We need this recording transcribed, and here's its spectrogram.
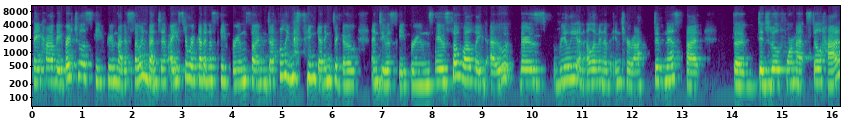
they have a virtual escape room that is so inventive. I used to work at an escape room, so I'm definitely missing getting to go and do escape rooms. It was so well laid out. There's really an element of interactiveness that the digital format still had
